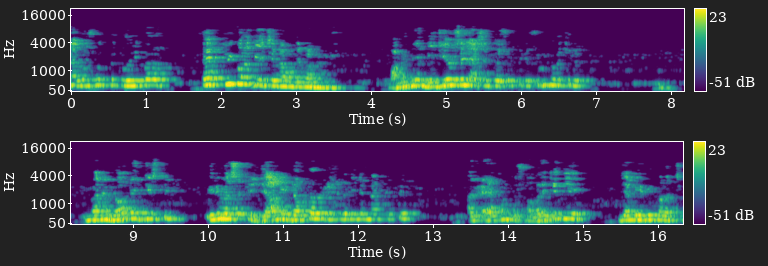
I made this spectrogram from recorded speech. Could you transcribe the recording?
কাগজপত্র তৈরি করা ফ্যাক্টরি করে দিয়েছেন আমাদের মাননীয়? মাননীয় নিজেও সেই আশির দশক থেকে শুরু করেছিলেন। মানে নন এক্সিস্টিং ইউনিভার্সিটি, জালি ডক্টর হিসেবে নিজের নাম লিখতে আর এখন তো সবাইকে দিয়ে জালিয়াতি করাচ্ছে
